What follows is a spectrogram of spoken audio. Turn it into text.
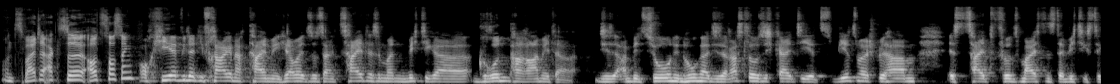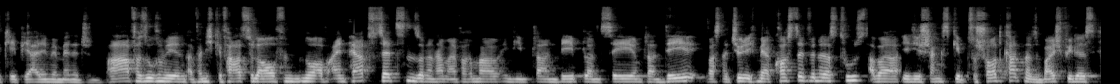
Und zweite Achse, Outsourcing? Auch hier wieder die Frage nach Timing. Ich glaube, sozusagen Zeit ist immer ein wichtiger Grundparameter diese Ambition, den Hunger, diese Rastlosigkeit, die jetzt wir zum Beispiel haben, ist Zeit für uns meistens der wichtigste KPI, den wir managen. A, versuchen wir einfach nicht Gefahr zu laufen, nur auf ein Pferd zu setzen, sondern haben einfach immer irgendwie Plan B, Plan C und Plan D, was natürlich mehr kostet, wenn du das tust, aber dir die Chance gibt zu Shortcutten. Also Beispiel ist,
